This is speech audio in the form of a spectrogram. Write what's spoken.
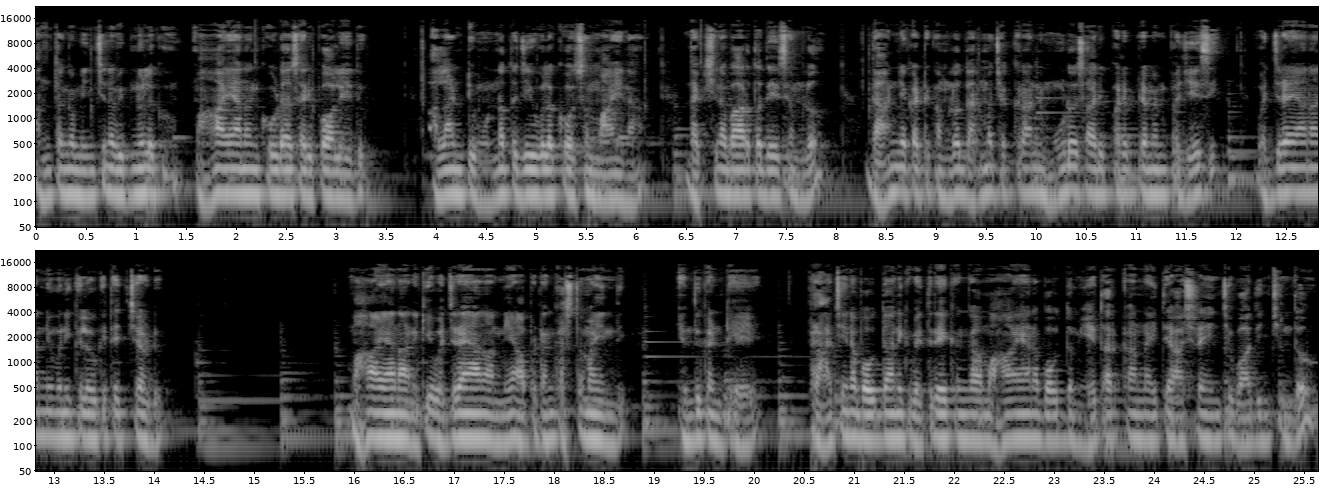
అంతగా మించిన విఘ్నులకు మహాయానం కూడా సరిపోలేదు. అలాంటి ఉన్నత జీవుల కోసం ఆయన దక్షిణ భారతదేశంలో ధాన్య కటకంలో ధర్మచక్రాన్ని మూడోసారి పరిభ్రమింపజేసి వజ్రయానాన్ని ఉనికిలోకి తెచ్చాడు. మహాయానానికి వజ్రయానాన్ని ఆపటం కష్టమైంది. ఎందుకంటే ప్రాచీన బౌద్ధానికి వ్యతిరేకంగా మహాయాన బౌద్ధం ఏ తర్కాన్నైతే ఆశ్రయించి వాదించిందో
